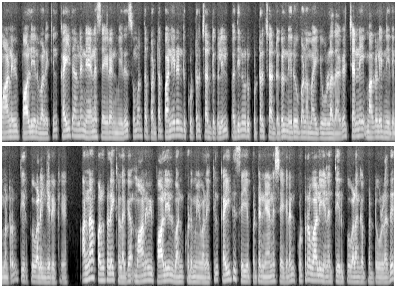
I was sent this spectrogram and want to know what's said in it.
மாணவி பாலியல் வழக்கில் கைதான ஞானசேகரன் மீது சுமத்தப்பட்ட பனிரெண்டு குற்றச்சாட்டுகளில் பதினோரு குற்றச்சாட்டுகள் நிரூபணமாகி உள்ளதாக சென்னை மகளிர் நீதிமன்றம் தீர்ப்பு வழங்கியிருக்கு. அண்ணா பல்கலைக்கழக மாணவி பாலியல் வன்கொடுமை வழக்கில் கைது செய்யப்பட்ட ஞானசேகரன் குற்றவாளி என தீர்ப்பு வழங்கப்பட்டு உள்ளது.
